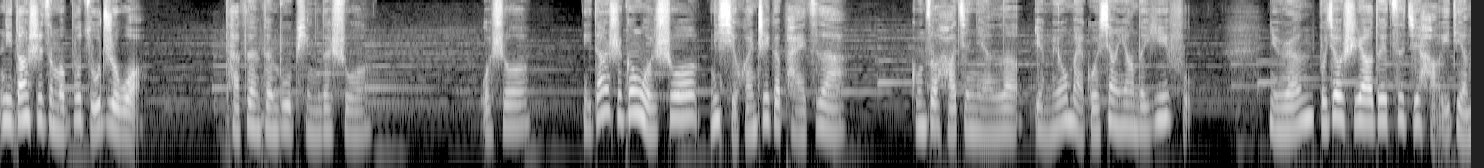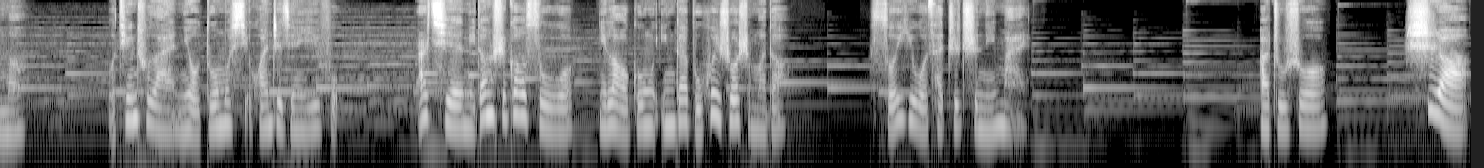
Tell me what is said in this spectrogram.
你当时怎么不阻止我？他愤愤不平地说：“我说，你当时跟我说你喜欢这个牌子啊，工作好几年了也没有买过像样的衣服，女人不就是要对自己好一点吗？我听出来你有多么喜欢这件衣服，而且你当时告诉我你老公应该不会说什么的，所以我才支持你买。”阿朱说。是啊，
